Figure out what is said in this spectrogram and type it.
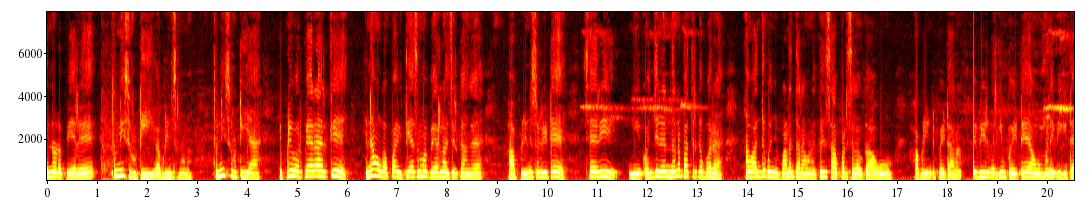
என்னோட பேர் துணி சுருட்டி அப்படின்னு சொன்னானா துணி சுருட்டியா இப்படி ஒரு பேராக இருக்குது என்ன உங்கள் அப்பா வித்தியாசமாக பேர்லாம் வச்சுருக்காங்க? அப்படின்னு சொல்லிட்டு சரி நீ கொஞ்ச நேரம் தானே பார்த்துருக்க போகிற நான் வந்து கொஞ்சம் பணம் தரேன் உனக்கு சாப்பாடு செலவுக்கு ஆகும் அப்படின்ட்டு போயிட்டாரான் வீடு வரைக்கும் போயிட்டு அவங்க மனைவி கிட்ட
